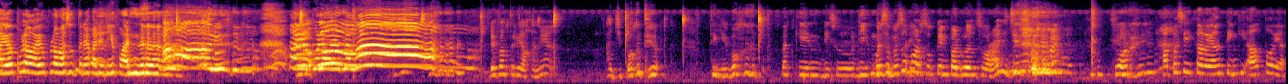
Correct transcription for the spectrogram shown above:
Ayo pulang, ayo pulang, langsung teriak ada Devan. ayo pulang, ayo pulang. ah! Devan teriakannya ajib banget ya tinggi banget Makin disuruh diem. besok besok masukin paduan suara aja jadi suaranya Apa sih kalau yang tinggi alto ya?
